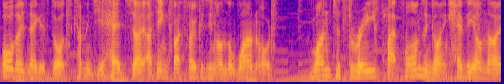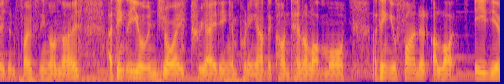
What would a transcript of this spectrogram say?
all those negative thoughts come into your head. So I think by focusing on the one or one to three platforms and going heavy on those and focusing on those, I think that you'll enjoy creating and putting out the content a lot more. I think you'll find it a lot easier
